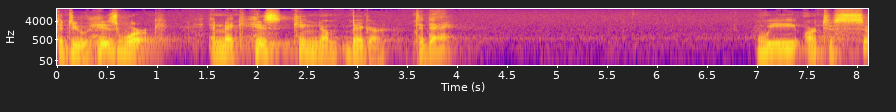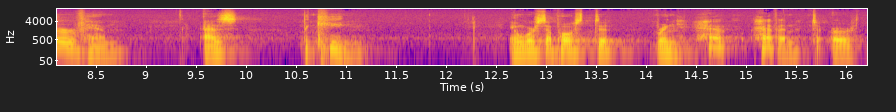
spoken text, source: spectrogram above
to do his work and make his kingdom bigger today. We are to serve him as the king. And we're supposed to bring he- heaven to earth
